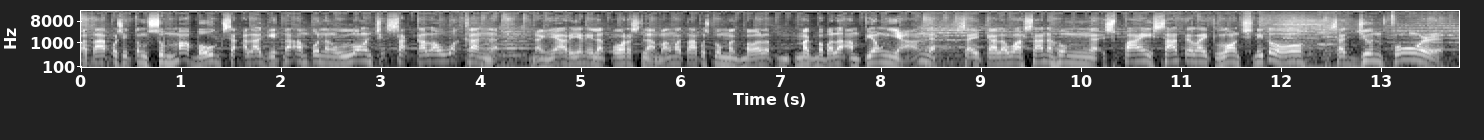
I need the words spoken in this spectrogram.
matapos itong sumabog sa kalagitnaan po ng launch sa Kalawakan. Nangyari yan ilang oras lamang matapos pong magbabala, magbabala ang Pyongyang sa ikalawa sana hong spy satellite launch nito sa June 4.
